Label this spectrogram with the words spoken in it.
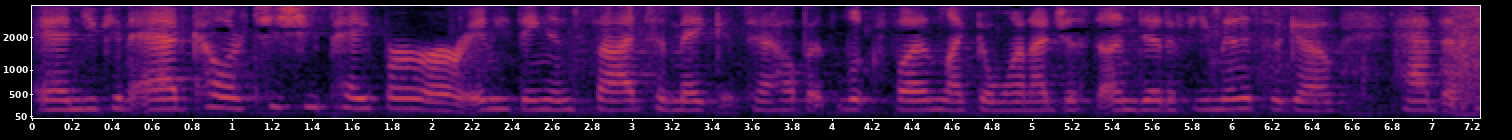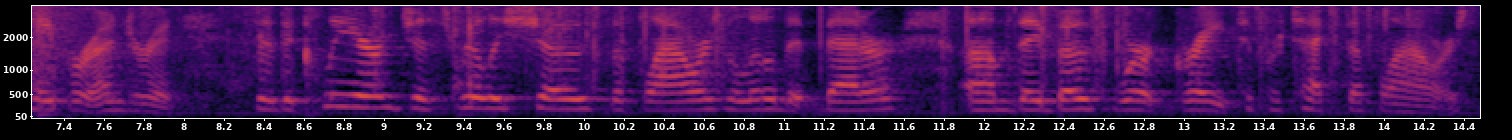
And you can add color tissue paper or anything inside to make it, to help it look fun, like the one I just undid a few minutes ago, had the paper under it. So the clear just really shows the flowers a little bit better. Um, they both work great to protect the flowers.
